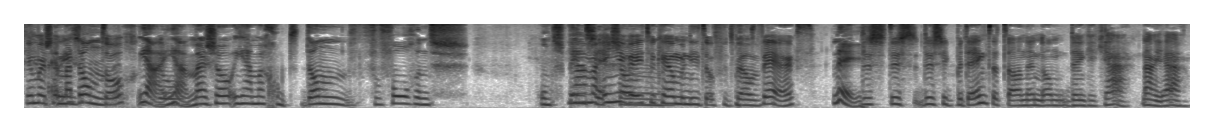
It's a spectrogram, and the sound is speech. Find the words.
Ja, maar zo En- is het toch? Ja, ja, maar zo, ja, maar goed, dan vervolgens ontspint Ja, maar en je weet ook helemaal niet of het wel werkt. Nee. Dus, dus, dus ik bedenk dat dan en dan denk ik, ja, nou ja...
